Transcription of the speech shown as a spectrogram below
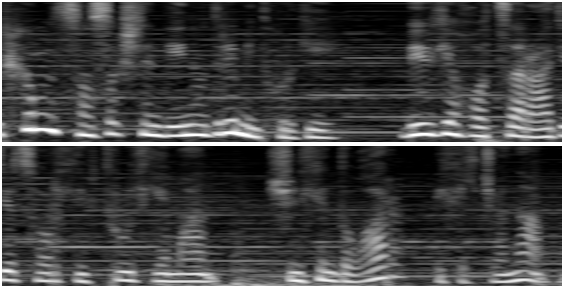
Эрхэм сонсогчдод энэ өдрийн мэд хүргэе. Библийн хуудас радио цаураар нэвтрүүлгийн маань шинэхэн дугаар эхэлж байна.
